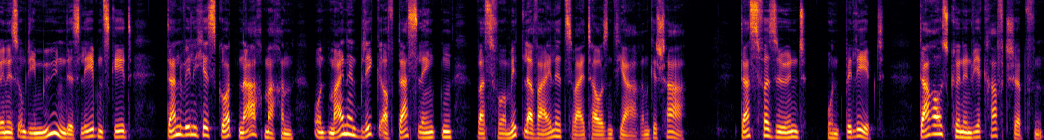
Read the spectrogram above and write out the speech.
Wenn es um die Mühen des Lebens geht, dann will ich es Gott nachmachen und meinen Blick auf das lenken, was vor mittlerweile 2000 Jahren geschah. Das versöhnt und belebt. Daraus können wir Kraft schöpfen.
